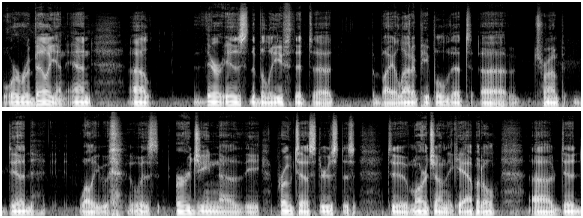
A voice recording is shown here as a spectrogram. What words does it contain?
or rebellion. And uh, there is the belief that uh, by a lot of people that uh, Trump did, while he was, urging uh, the protesters to to march on the Capitol, did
